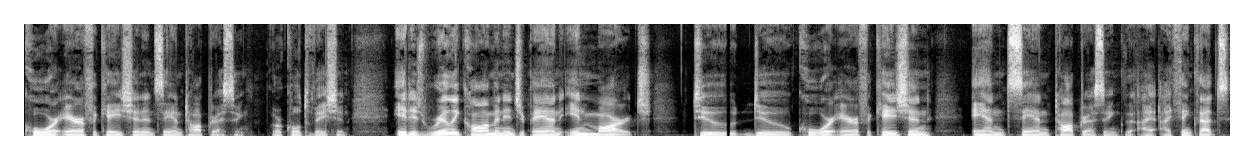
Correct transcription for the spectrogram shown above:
core aerification and sand top dressing or cultivation. It is really common in Japan in March to do core aerification and sand top dressing. I, I think that's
